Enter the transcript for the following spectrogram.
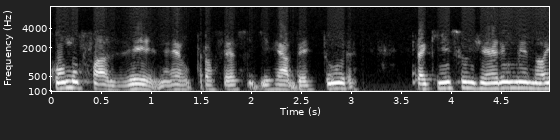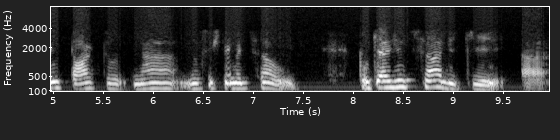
como fazer né, o processo de reabertura, para que isso gere um menor impacto na, no sistema de saúde. Porque a gente sabe que a,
